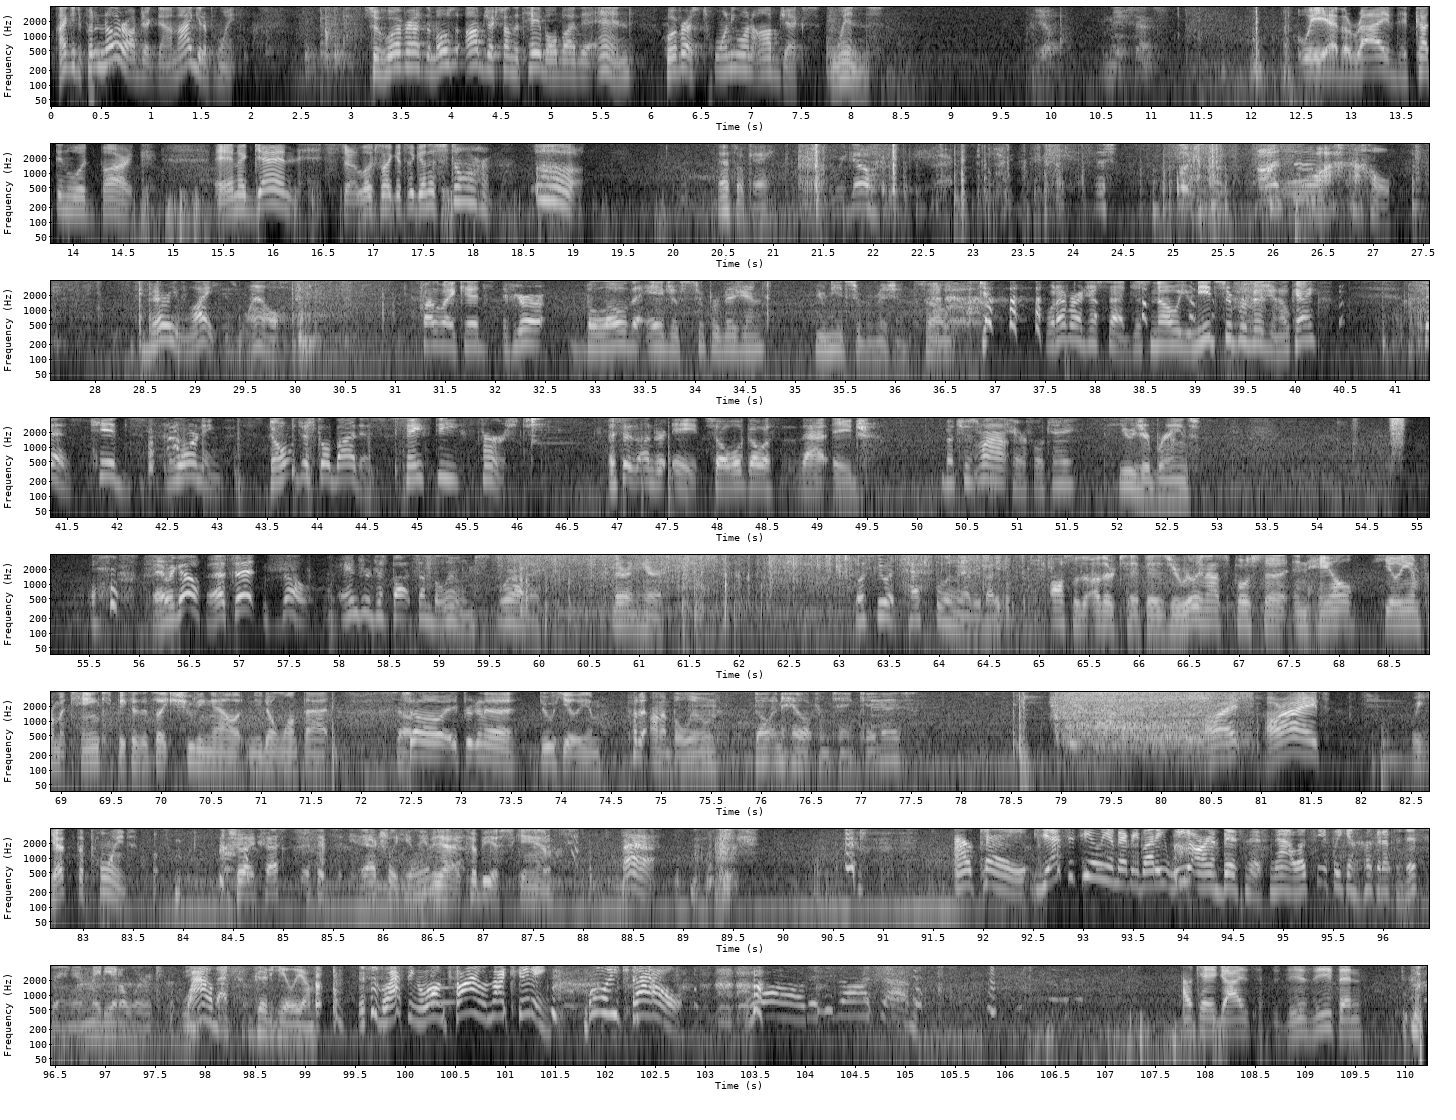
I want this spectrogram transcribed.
I get to put another object down and I get a point. So, whoever has the most objects on the table by the end, whoever has 21 objects wins. Yep. Makes sense. We have arrived at Cottonwood Park. And again, it looks like it's gonna storm. Ugh. That's okay. Here we go. This looks awesome. Wow. It's very light as well. By the way, kids, if you're below the age of supervision, you need supervision. So, get, whatever I just said, just know you need supervision, okay? It says, kids, warning, don't just go buy this. Safety first. It says under eight, so we'll go with that age. But just Well- be careful, okay? Use your brains. There we go. That's it. So, Andrew just bought some balloons. Where are they? They're in here. Let's do a test balloon, everybody. Also, the other tip is you're really not supposed to inhale helium from a tank because it's like shooting out and you don't want that. So, So if you're gonna do helium, put it on a balloon. don't inhale it from tank, okay, guys? All right, all right. We get the point. Should I test if it's actually helium? Yeah, it could be a scam. Ah! Okay, yes, it's helium, everybody. We are in business. Now, let's see if we can hook it up to this thing and maybe it'll work. Wow, that's good helium. This is lasting a long time, I'm not kidding. Holy cow! Whoa, this is awesome! Okay, guys, this is Ethan.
